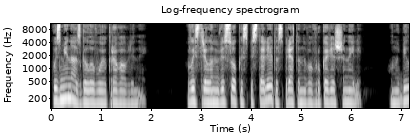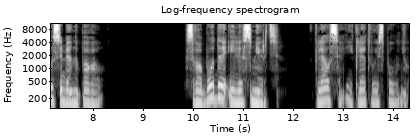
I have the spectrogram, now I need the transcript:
Кузьмина с головой окровавленной. Выстрелом висок из пистолета, спрятанного в рукаве шинели, он убил себя на повал. Свобода или смерть? Клялся и клятву исполнил.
